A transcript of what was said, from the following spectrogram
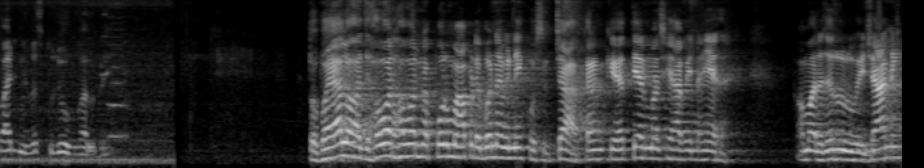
વાડીની વસ્તુ જોવું હાલો ભાઈ. તો ભાઈ હાલો, આજે હવાર હવારના પોરમાં આપણે બનાવી નાખ્યું છે ચા, કારણ કે અત્યારમાં છે આવીને અહીંયા અમારે જરૂર હોય ચાની.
